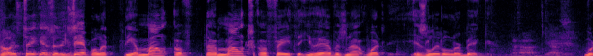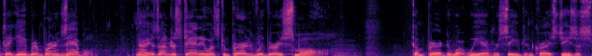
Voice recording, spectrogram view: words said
Now let's take as an example that the amount of the amount of faith that you have is not what is little or big. Uh-huh. Yes. We'll take Abraham for an example. Now his understanding was comparatively very small compared to what we have received in Christ Jesus.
